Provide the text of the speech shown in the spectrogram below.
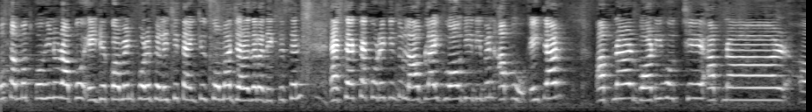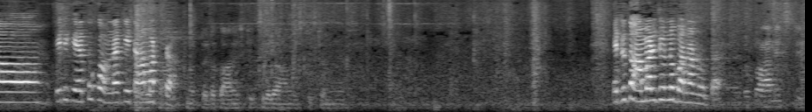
মোসাম্মদ কোহিনুর আপু, এই যে কমেন্ট করে ফেলেছি থ্যাংক ইউ সো মাচ যারা যারা দেখতেছেন, একটা একটা করে কিন্তু লাভ লাইক ওয়াও দিয়ে দিবেন। আপু, এইটার আপনার বডি হচ্ছে আপনার এটা কি এত কম নাকি এটা আমারটা? এটা তো আনস্টিক ছিল আনস্টিকটা নিয়ে। এটা তো আমার জন্য বানানোটা। এটা তো আনস্টিক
